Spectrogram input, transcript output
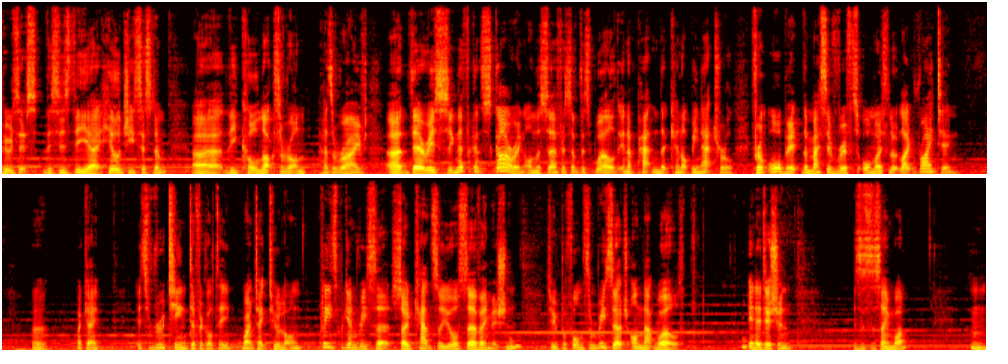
who's this? This is the uh, Hilgi system. Uh, the Kulnoxeron has arrived. Uh, there is significant scarring on the surface of this world in a pattern that cannot be natural. From orbit, the massive rifts almost look like writing. Hmm. Okay. It's routine difficulty. Won't take too long. Please begin research. So cancel your survey mission to perform some research on that world. In addition, is this the same one? Hmm.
